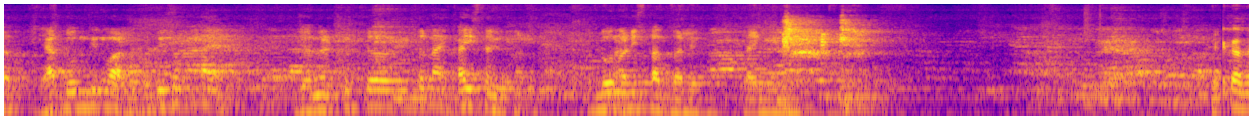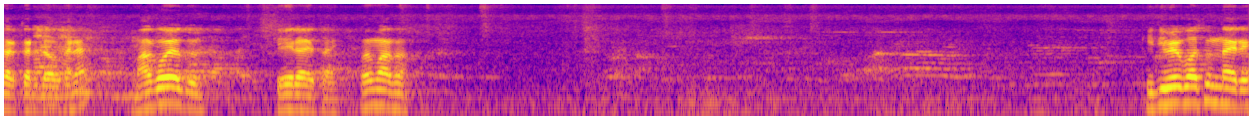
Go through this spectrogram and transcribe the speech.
तर ह्या दोन तीन वाढ होती नाही. जनरेटरचं इथं नाही काहीच नाही झालं दोन अडीच तास झाले लाईन गेली. का सरकारी दवाखाना मागवूया तू. चेहरा येत आहे. होय मागं. किती वेळपासून नाही रे?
